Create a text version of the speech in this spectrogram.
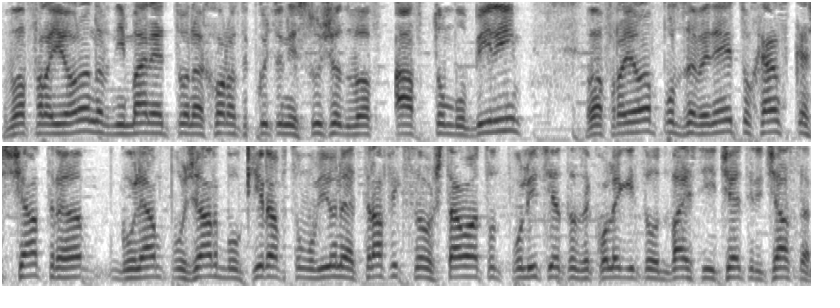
в района на вниманието на хората, които ни слушат в автомобили. В района под заведението Ханска Шатра голям пожар блокира автомобилния трафик, съобщават от полицията за колегите от 24 часа.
